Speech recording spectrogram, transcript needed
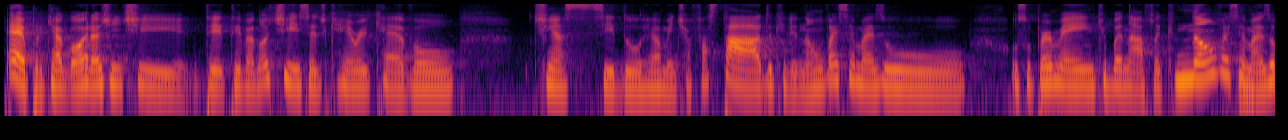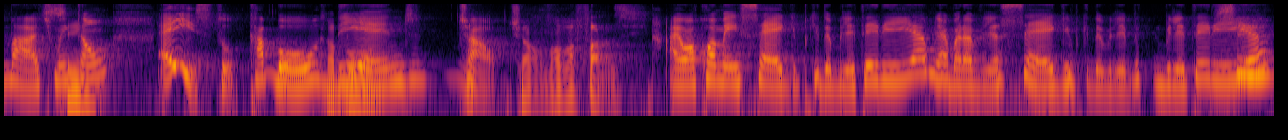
É, porque agora a gente te- teve a notícia de que Henry Cavill tinha sido realmente afastado, que ele não vai ser mais o, o Superman, que o Ben Affleck não vai ser mais o Batman. Sim. Então, é isto. Acabou, Acabou. the end, tchau. Tchau, nova fase. Aí o Aquaman segue porque deu bilheteria, a Mulher Maravilha segue porque deu bilhe- bilheteria.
